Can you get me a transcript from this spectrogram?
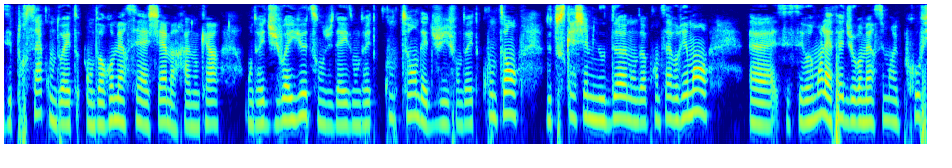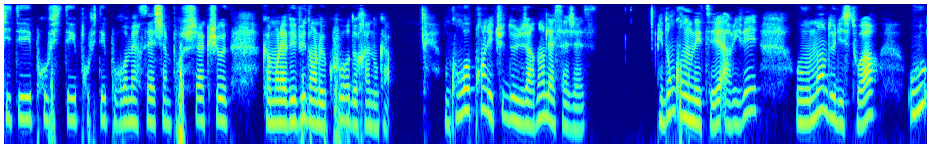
C'est pour ça qu'on doit être, on doit remercier Hachem à Hanouka. On doit être joyeux de son judaïsme. On doit être content d'être juif. On doit être content de tout ce qu'Hachem nous donne. On doit prendre ça vraiment. euh, c'est c'est vraiment la fête du remerciement et profiter, profiter, profiter pour remercier Hachem pour chaque chose, comme on l'avait vu dans le cours de Hanouka. Donc on reprend l'étude du jardin de la sagesse. Et donc on était arrivé au moment de l'histoire où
